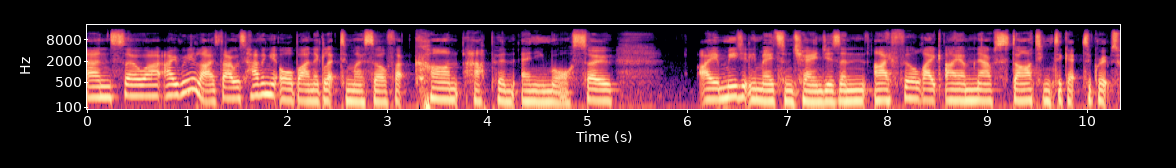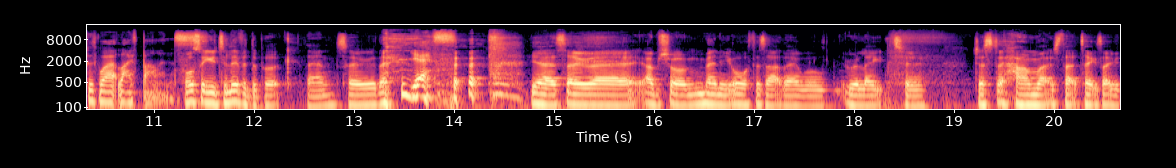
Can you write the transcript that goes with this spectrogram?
And so I, I realised I was having it all by neglecting myself. That can't happen anymore. So I immediately made some changes, and I feel like I am now starting to get to grips with work life balance. Also, you delivered the book then, so yes. yeah. So uh, I'm sure many authors out there will relate to just how much that takes. Over.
